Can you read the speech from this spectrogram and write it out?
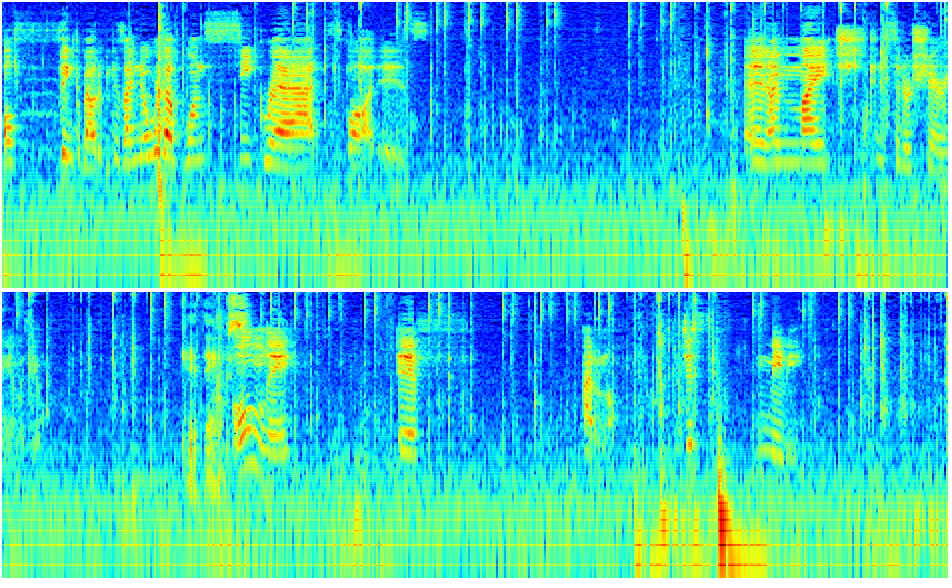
I'll think about it because I know where that one secret spot is, and I might consider sharing it with you. Okay, thanks. Only if I don't know. Just maybe.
